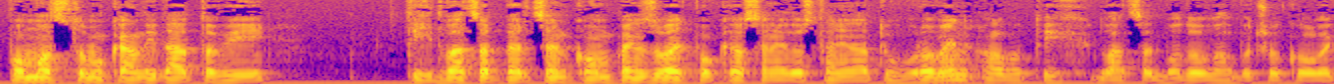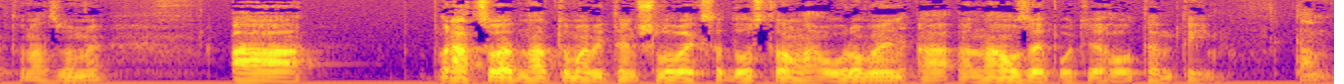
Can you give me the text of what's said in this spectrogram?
pomôcť tomu kandidátovi tých 20% kompenzovať, pokiaľ sa nedostane na tú úroveň, alebo tých 20 bodov, alebo čokoľvek to nazveme. A pracovať na tom, aby ten človek sa dostal na úroveň a, a naozaj potiahol ten tým. Tam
